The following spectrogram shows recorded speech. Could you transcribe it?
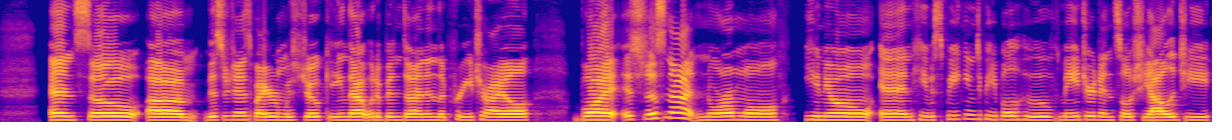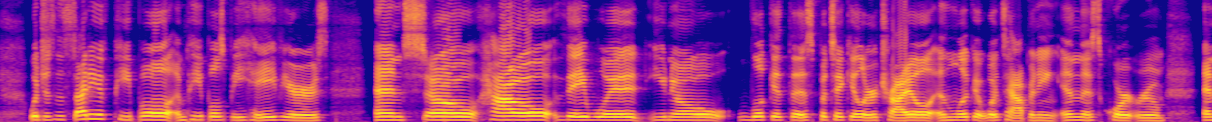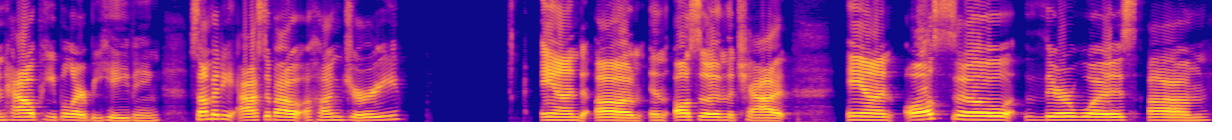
and so um, Mr. Dennis Byron was joking that would have been done in the pre-trial, but it's just not normal, you know. And he was speaking to people who've majored in sociology, which is the study of people and people's behaviors. And so, how they would, you know, look at this particular trial and look at what's happening in this courtroom and how people are behaving. Somebody asked about a hung jury and um and also in the chat and also there was um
